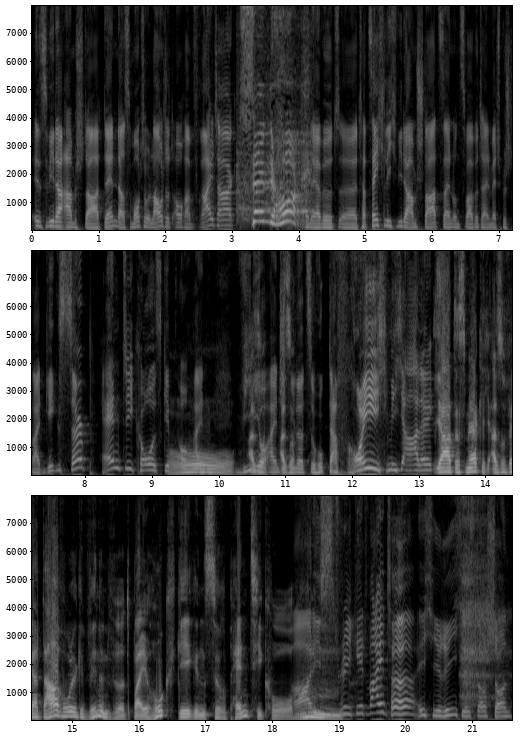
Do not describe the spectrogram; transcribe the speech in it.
ist wieder am Start, denn das Motto lautet auch am Freitag: Send Hook! Und er wird äh, tatsächlich wieder am Start sein und zwar wird er ein Match bestreiten gegen Serpentico. Es gibt oh. auch einen. Videoeinspieler also, also, zu Hook. Da freue ich mich, Alex. Ja, das merke ich. Also, wer da wohl gewinnen wird bei Hook gegen Serpentico. Ah, hm. die Streak geht weiter. Ich rieche es doch schon.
